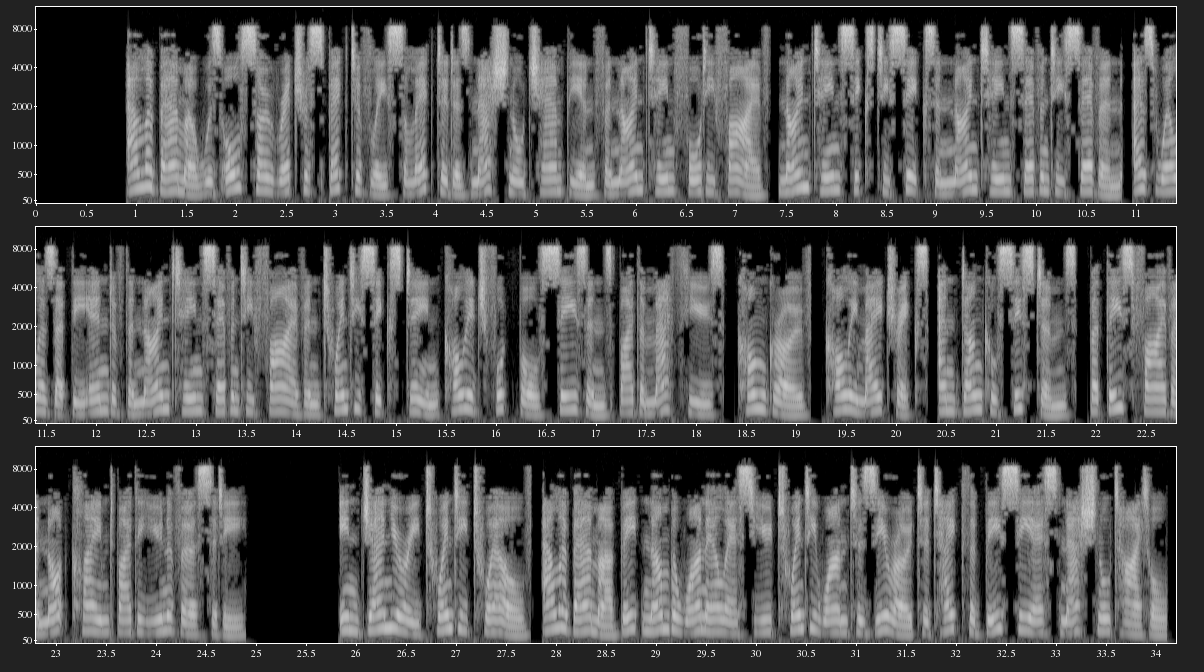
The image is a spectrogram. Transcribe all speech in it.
Alabama was also retrospectively selected as national champion for 1945, 1966 and 1977, as well as at the end of the 1975 and 2016 college football seasons by the Matthews, Congrove, Colley Matrix, and Dunkel systems, but these five are not claimed by the university. In January 2012, Alabama beat number 1 LSU 21–0 to take the BCS national title.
